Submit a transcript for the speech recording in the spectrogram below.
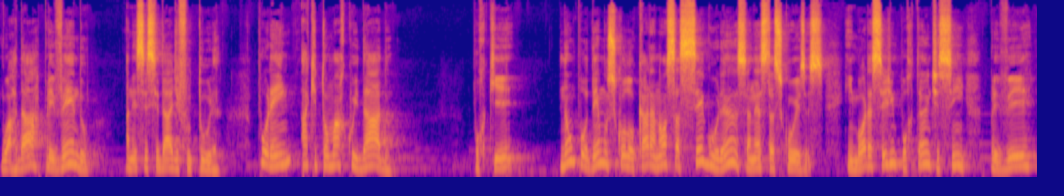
guardar prevendo a necessidade futura. Porém, há que tomar cuidado, porque não podemos colocar a nossa segurança nestas coisas. Embora seja importante, sim, prever,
